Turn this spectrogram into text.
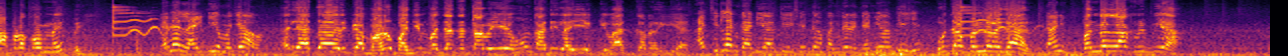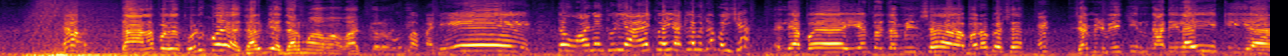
આપણો કોમ નહીં ભાઈ. એને લઈ દઈએ મજા આવે. એટલે આ દસ રૂપિયા ભાડું ભાજી બજાર જતા હોય હું ગાડી લઈએ કે વાત કરો યાર. આ ચીટલા ગાડી આવતી છે દસ પંદર હજારની આવતી છે હું જા પંદર હજાર. પંદર લાખ રૂપિયા. ના. તાના પછી થોડી કોઈ હજાર બે હજારમાં વાત કરો. બાપા રે તો વાને જોડી આયા છો આટલા બધા પૈસા? એટલે ભાઈ અહીંયા તો જમીન છે બરાબર છે? જમીન વેચીને ગાડી લાવી કે યાર?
